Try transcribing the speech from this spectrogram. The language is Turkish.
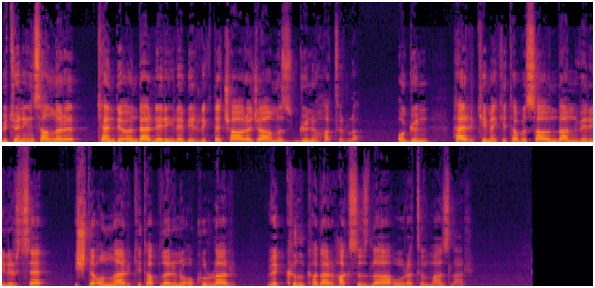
Bütün insanları kendi önderleriyle birlikte çağıracağımız günü hatırla. O gün her kime kitabı sağından verilirse işte onlar kitaplarını okurlar ve kıl kadar haksızlığa uğratılmazlar.''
